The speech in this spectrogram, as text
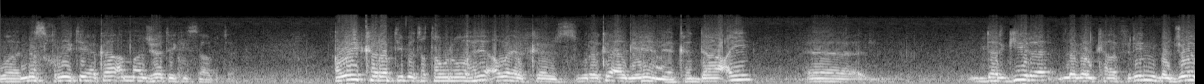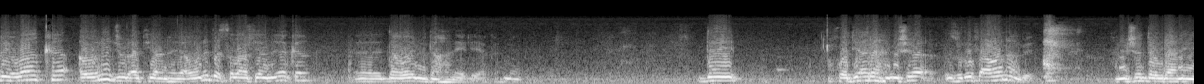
ونسخ رويتي أكا أما جهتك ثابتة. أوي كربتي بتطوره وهي أوي كسورة كأجين كداعي آه درگیرە لەگەڵ کافرین بە جۆرێ واکە ئەوەنە جورئەتیان هەیە ئەوەنە دەسەڵاتیان هەیە کە داوای مداهنێ لەکە دەی خۆ دیارە هەمیشە زروف ئاوا نابێت. هەمیشە دەورانی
